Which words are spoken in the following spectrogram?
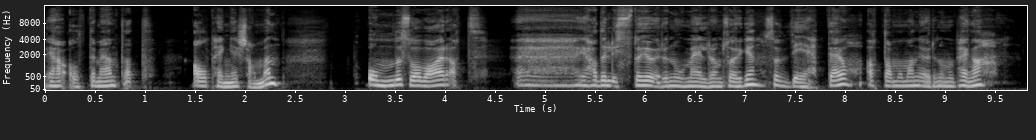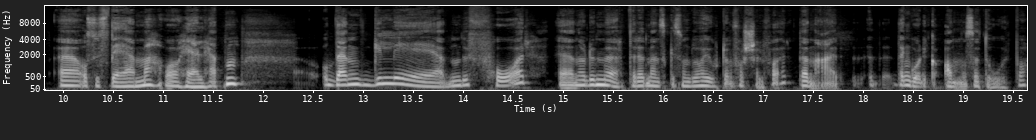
Jeg har alltid ment at alt henger sammen. Om det så var at eh, jeg hadde lyst til å gjøre noe med eldreomsorgen, så vet jeg jo at da må man gjøre noe med penga. eh, Og systemet og helheten. Og den gleden du får eh, når du møter et menneske som du har gjort en forskjell for, den, er, den går det ikke an å sette ord på.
